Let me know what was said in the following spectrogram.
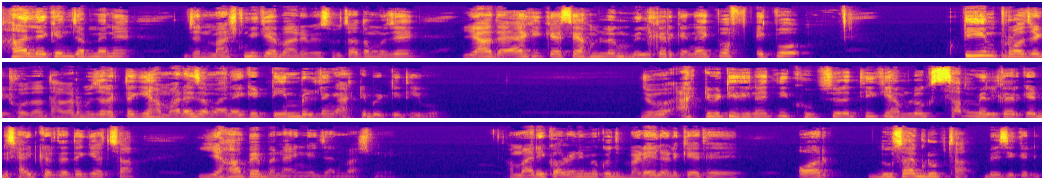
हाँ लेकिन जब मैंने जन्माष्टमी के बारे में सोचा तो मुझे याद आया कि कैसे हम लोग मिलकर के ना एक वो एक वो टीम प्रोजेक्ट होता था। अगर मुझे लगता है कि हमारे ज़माने की टीम बिल्डिंग एक्टिविटी थी वो। जो एक्टिविटी थी ना, इतनी खूबसूरत थी कि हम लोग सब मिल करके डिसाइड करते थे कि अच्छा यहाँ पे बनाएँगे जन्माष्टमी। हमारी कॉलोनी में कुछ बड़े लड़के थे और दूसरा ग्रुप था बेसिकली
